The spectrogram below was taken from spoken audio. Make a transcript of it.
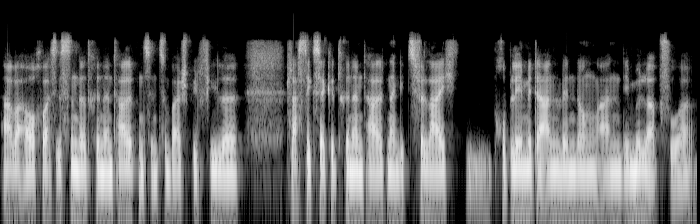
aber auch, was ist denn da drin enthalten? Sind zum Beispiel viele Plastiksäcke drin enthalten? Dann gibt es vielleicht ein Problem mit der Anbindung an die Müllabfuhr.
